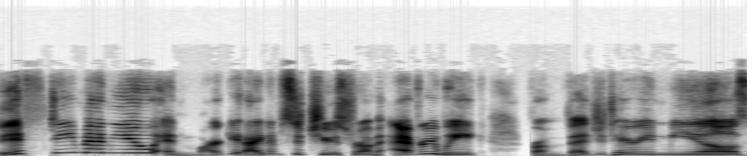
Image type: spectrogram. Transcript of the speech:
50 menu and market items to choose from every week, from vegetarian meals,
